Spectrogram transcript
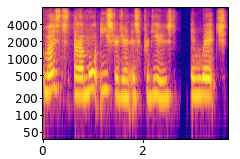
most uh, more estrogen is produced, in which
